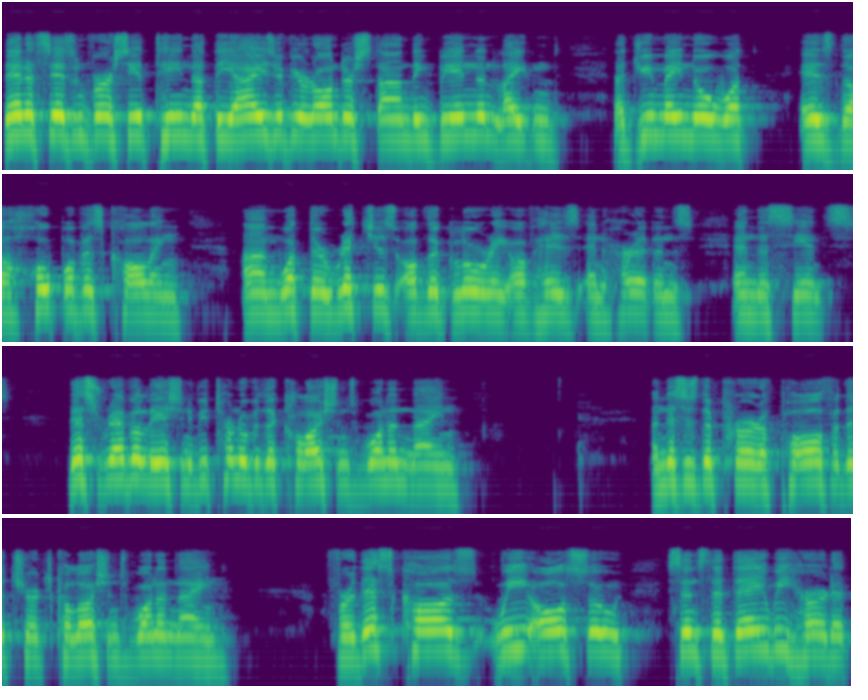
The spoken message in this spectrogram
Then it says in verse 18 that the eyes of your understanding being enlightened, that you may know what is the hope of His calling and what the riches of the glory of his inheritance in the saints. This revelation, if you turn over to Colossians 1 and 9, and this is the prayer of Paul for the church, Colossians 1 and 9. For this cause we also, since the day we heard it,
